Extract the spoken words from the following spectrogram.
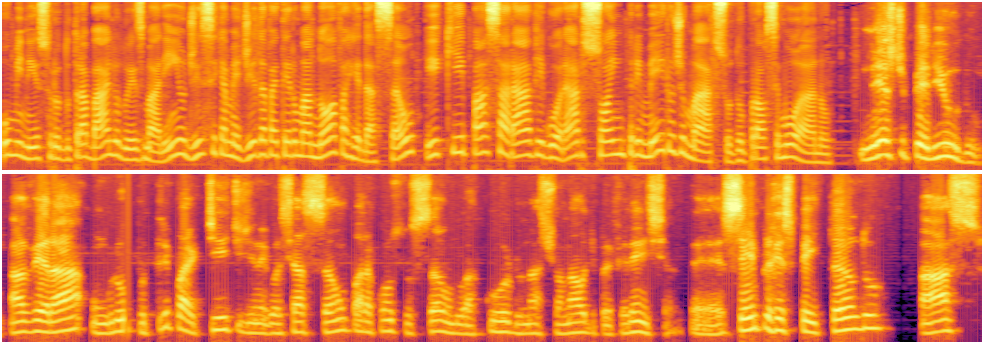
O ministro do Trabalho, Luiz Marinho, disse que a medida vai ter uma nova redação e que passará a vigorar só em 1 de março do próximo ano. Neste período, haverá um grupo tripartite de negociação para a construção do Acordo Nacional de Preferência, é, sempre respeitando as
